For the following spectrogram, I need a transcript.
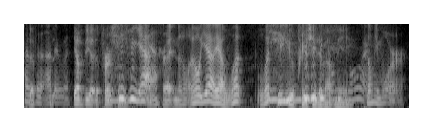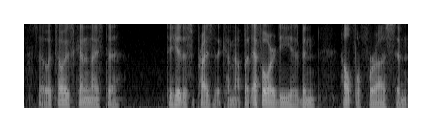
Of the other ones. of the other person yeah. right? And they're like, oh yeah, yeah. What what do you appreciate about me me? more. Tell me more. So it's always kind of nice to to hear the surprises that come out. But FORD has been helpful for us, and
